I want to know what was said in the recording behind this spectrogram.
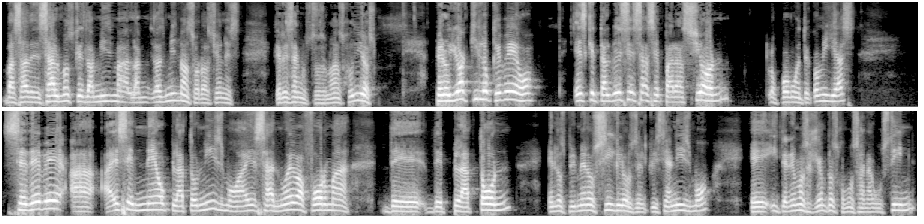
basada en salmos, que es la misma, las mismas oraciones que rezan nuestros hermanos judíos. Pero yo aquí lo que veo es que tal vez esa separación, lo pongo entre comillas, se debe a, ese neoplatonismo, a esa nueva forma de, de Platón en los primeros siglos del cristianismo, eh, y tenemos ejemplos como San Agustín,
